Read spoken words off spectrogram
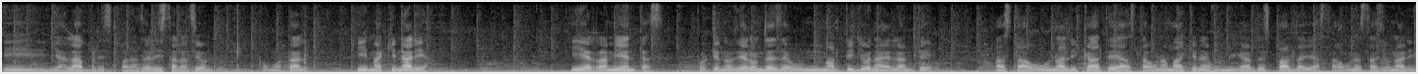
y, y alambres para hacer instalación como tal, y maquinaria y herramientas, porque nos dieron desde un martillo en adelante hasta un alicate, hasta una máquina de fumigar de espalda y hasta una estacionaria.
